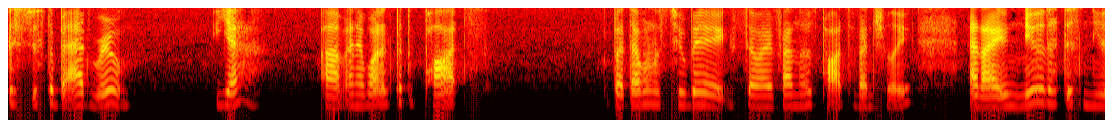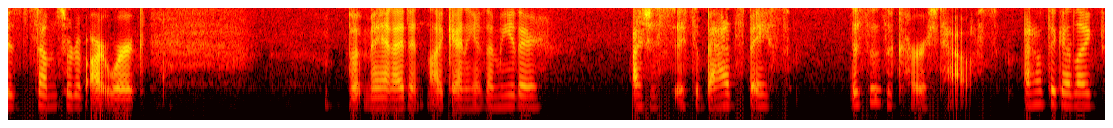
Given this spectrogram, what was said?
It's just a bad room. Yeah. Um, and I wanted to put the pots but that one was too big, so I found those pots eventually. And I knew that this needed some sort of artwork, but man, I didn't like any of them either. I just, it's a bad space. This is a cursed house. I don't think I liked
